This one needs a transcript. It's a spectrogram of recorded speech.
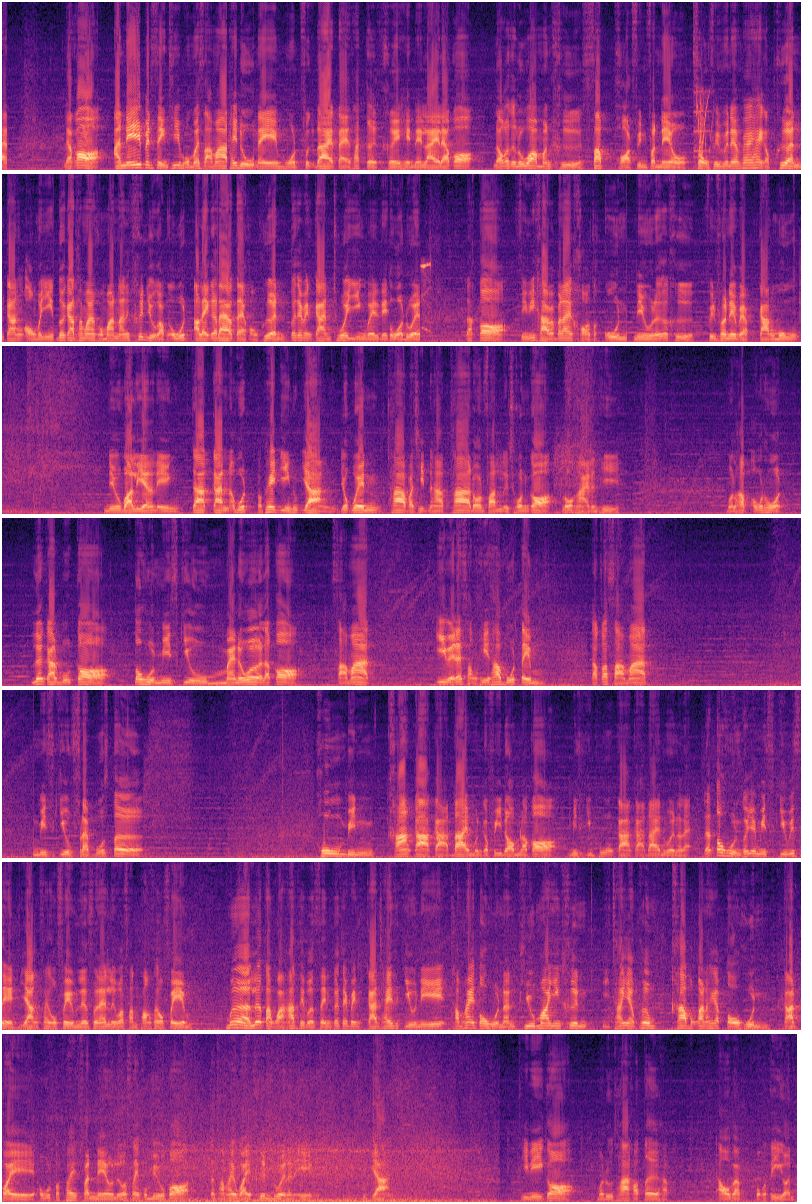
แล้วก็อันนี้เป็นสิ่งที่ผมไม่สามารถให้ดูในโหมดฝึกได้ แต่ถ้าเกิดเคยเห็นในไลฟ์แล้วก็เราก็จะรู้ว่ามันคือซับพอร์ตฟินฟันเนลส่งฟินฟันเนลให้ให้กับเพื่อนกลางออกไปยิง โดยการทำงานของมันนั้นขึ้นอยู่กับอาวุธอะไรก็ได้แล้วแต่ของเพื่อน ก็จะเป็นการช่วยยิงไปในตัวด้วย แล้วก็สิ่งที่ขาดไปไม่ได้ของตระกูลนิวนั่นก็คือฟินฟันเนลแบบกลางมุง้งนิวบาเลียนั่นเอง จากการอาวุธประเภทยิงทุกอย่าง ยกเว้นท่าประชิดนะครับ ถ้าโดนฟันหรือชนก็โลหายทันที หมดแล้วครับอาวุธทั้งหมด เรื่องการบูทก็ตัวหุ่นมีสกิลแมนเวอร์แล้วก็สามารถอีเวทได้ 2 ทีถ้าบูทเต็ม แล้วก็สามารถ มีสกิลแฟลปบูสเตอร์พุ่งบินค้างกาอากาศได้เหมือนกับฟรีดอม แล้วก็มีสกิลพุ่งกาอากาศได้ด้วยนั่นแหละ และตัวหุ่นก็ยังมีสกิลพิเศษอย่างไซโคเฟมเลเซอร์หรือว่าสันพังไซโคเฟม เมื่อเลือดต่ำกว่า 50%ก็จะเป็นการใช้สกิลนี้ทำให้ตัวหุ่นนั้นพิวมากยิ่งขึ้น อีกทั้งยังเพิ่มค่าป้องกันให้กับตัวหุ่น การปล่อยอาวุธประเภทฟันเนลหรือว่าไซโคมิลก็จะทำให้ไวขึ้นด้วยนั่นเอง ทุกอย่าง ทีนี้ก็มาดูท่าเคาน์เตอร์ครับ เอาแบบปกติก่อน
